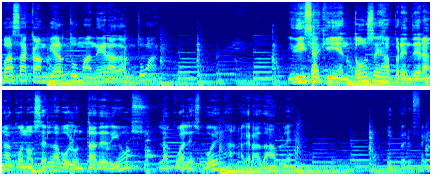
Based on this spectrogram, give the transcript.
vas a cambiar tu manera de actuar. Y dice aquí, entonces aprenderán a conocer la voluntad de Dios, la cual es buena, agradable y perfecta.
